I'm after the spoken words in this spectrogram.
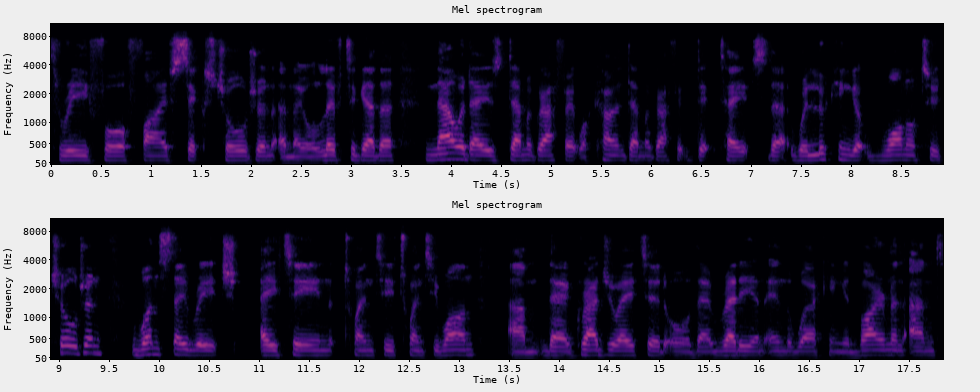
three, four, five, six children and they all live together. Nowadays, demographic or current demographic dictates that we're looking at one or two children. Once they reach 18, 20, 21, um, they're graduated or they're ready and in the working environment. And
